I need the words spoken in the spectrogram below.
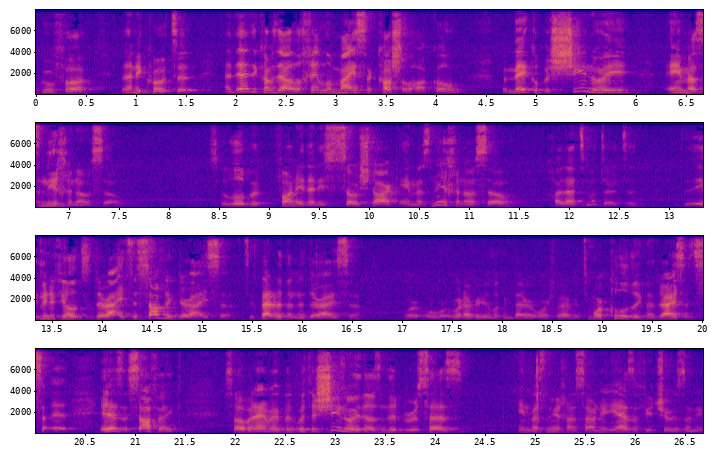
Gufa. And then he quotes it, and then he comes out l'chein l'maisa kashal hakol, but mekel b'shinui emas nichenoso. It's a little bit funny that he's so stark emas nichenoso. Oh, that's mutter. It's a, even if it's dera, it's a suffix deraisa. It's better than a deraisa, or, or whatever you're looking better or worse, whatever. It's more cool than deraisa. It's, it is a suffix. So, but anyway, but with the shinui, in the Bruce says in maznichenoso, and he has a few and he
